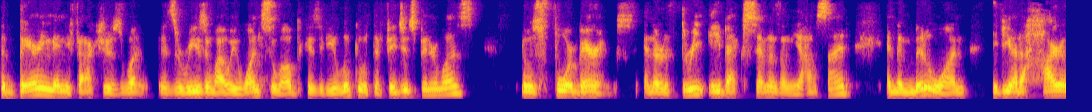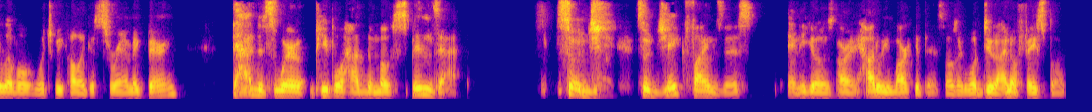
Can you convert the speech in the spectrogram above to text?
The bearing manufacturers what is the reason why we won so well because if you look at what the fidget spinner was, it was four bearings, and there are three ABEC sevens on the outside, and the middle one, if you had a higher level, which we call like a ceramic bearing, that is where people had the most spins at. So, so Jake finds this and he goes, "All right, how do we market this?" I was like, "Well, dude, I know Facebook.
